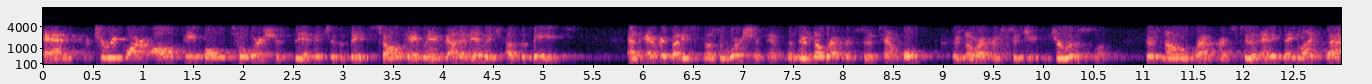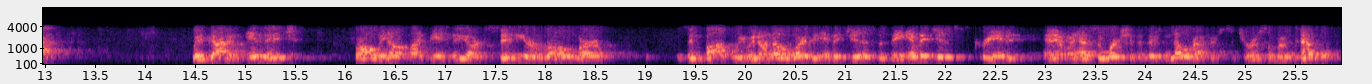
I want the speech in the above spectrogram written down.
and to require all people to worship the image of the beast. So, okay, we have got an image of the beast and everybody's supposed to worship him. But there's no reference to a temple. There's no reference to Jerusalem. There's no reference to anything like that. We've got an image. For all we know, it might be in New York City or Rome or Zimbabwe. We don't know where the image is, but the image is created and everyone has to worship it. There's no reference to Jerusalem or the temple.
